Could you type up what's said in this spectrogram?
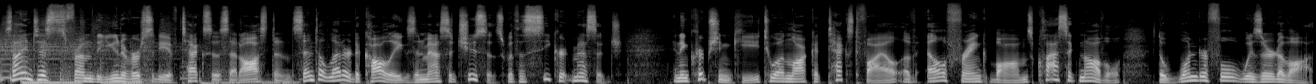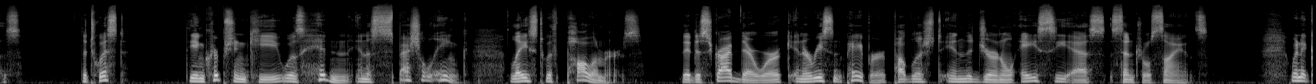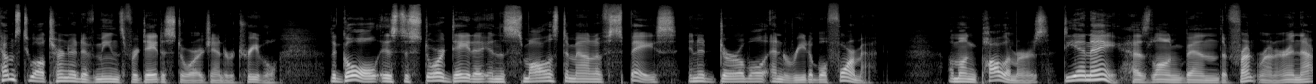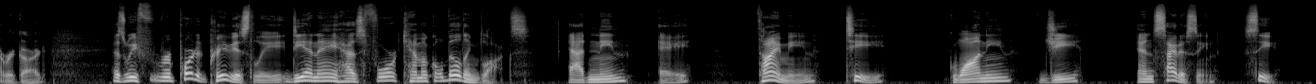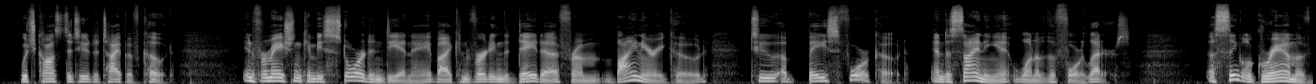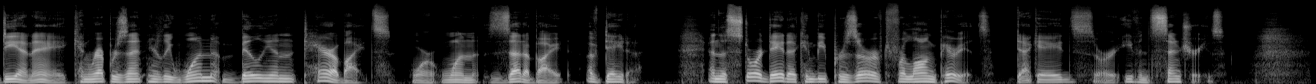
Scientists from the University of Texas at Austin sent a letter to colleagues in Massachusetts with a secret message an encryption key to unlock a text file of L. Frank Baum's classic novel, The Wonderful Wizard of Oz. The twist? The encryption key was hidden in a special ink laced with polymers. They described their work in a recent paper published in the journal ACS Central Science. When it comes to alternative means for data storage and retrieval, the goal is to store data in the smallest amount of space in a durable and readable format. Among polymers, DNA has long been the frontrunner in that regard. As we've reported previously, DNA has four chemical building blocks adenine, A, thymine, T, guanine, G, and cytosine, C, which constitute a type of code. Information can be stored in DNA by converting the data from binary code to a base 4 code and assigning it one of the four letters. A single gram of DNA can represent nearly 1 billion terabytes, or 1 zettabyte, of data and the stored data can be preserved for long periods, decades, or even centuries.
